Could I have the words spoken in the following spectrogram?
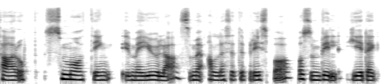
tar opp små ting med jula som vi alle setter pris på, og som vil gi deg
